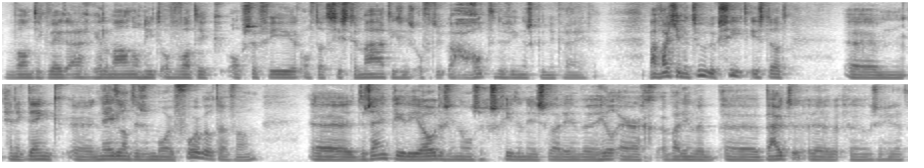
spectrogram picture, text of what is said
want ik weet eigenlijk helemaal nog niet of wat ik observeer, of dat systematisch is, of het überhaupt in de vingers kunnen krijgen. Maar wat je natuurlijk ziet is dat, um, en ik denk uh, Nederland is een mooi voorbeeld daarvan. Uh, er zijn periodes in onze geschiedenis waarin we heel erg, waarin we uh, buiten, hoe zeg je dat,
